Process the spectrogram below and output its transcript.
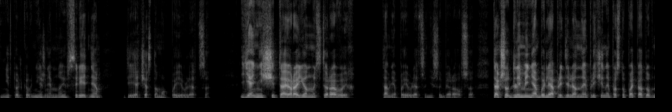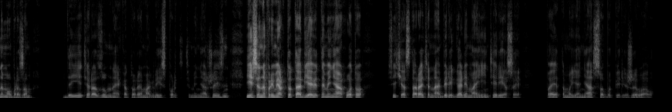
Не только в Нижнем, но и в Среднем, где я часто мог появляться. Я не считаю район мастеровых. Там я появляться не собирался. Так что для меня были определенные причины поступать подобным образом. Да и эти разумные, которые могли испортить у меня жизнь, если, например, кто-то объявит на меня охоту, сейчас старательно оберегали мои интересы. Поэтому я не особо переживал.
